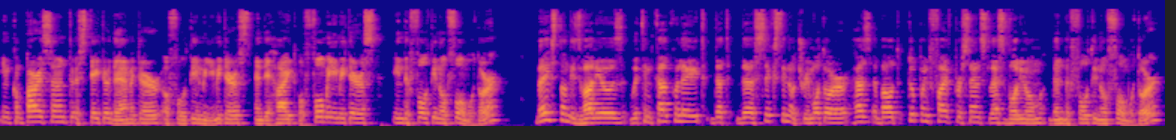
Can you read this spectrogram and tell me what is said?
in comparison to a stator diameter of 14 mm and the height of 4 mm in the 1404 motor. Based on these values, we can calculate that the 1603 motor has about 2.5% less volume than the 1404 motor.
